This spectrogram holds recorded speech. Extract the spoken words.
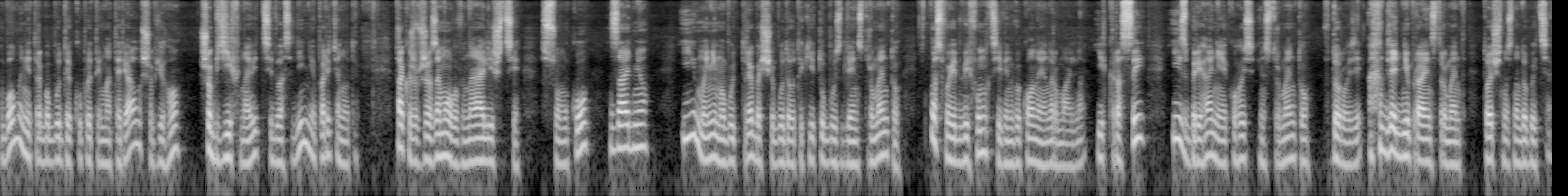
або мені треба буде купити матеріал, щоб його, щоб їх навіть ці два сидіння перетягнути. Також вже замовив на Алішці сумку задню, і мені, мабуть, треба ще буде отакий тубус для інструменту. По свої дві функції він виконує нормально: і краси, і зберігання якогось інструменту в дорозі. А для Дніпра інструмент точно знадобиться.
